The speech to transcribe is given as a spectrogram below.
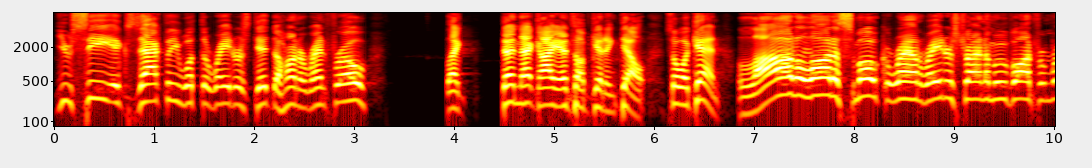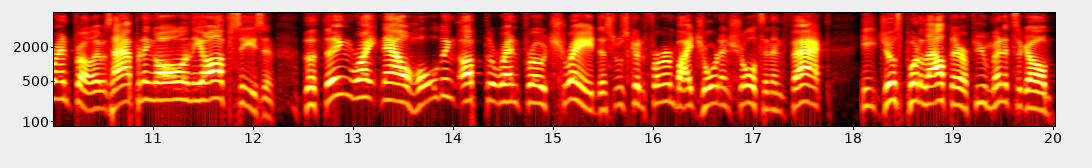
you see exactly what the Raiders did to Hunter Renfrow. Then that guy ends up getting dealt. So again, a lot, a lot of smoke around Raiders trying to move on from Renfrow. It was happening all in the offseason. The thing right now holding up the Renfrow trade, this was confirmed by Jordan Schultz, and in fact, he just put it out there a few minutes ago.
